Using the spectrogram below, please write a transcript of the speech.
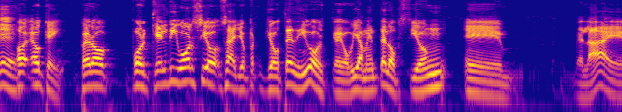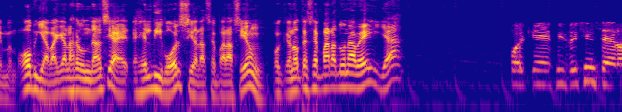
Eh, O- ok, pero ¿por qué el divorcio? O sea, yo, yo te digo que obviamente la opción, eh, ¿verdad? Eh, obvia, vaya la redundancia, es, es el divorcio, la separación. ¿Por qué no te separas de una vez y ya? Porque, si soy sincero,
